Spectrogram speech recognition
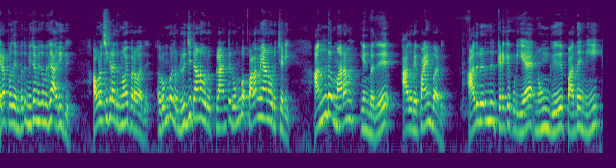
இறப்பது என்பது மிக மிக மிக அரிது. அவ்வளோ சீக்கிரம் அதுக்கு நோய் பரவாது. ரொம்ப ரிஜிட்டான ஒரு பிளான்ட்டு ரொம்ப பழமையான ஒரு செடி. அந்த மரம் என்பது அதோடைய பயன்பாடு. அதிலிருந்து கிடைக்கக்கூடிய நொங்கு பதனி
